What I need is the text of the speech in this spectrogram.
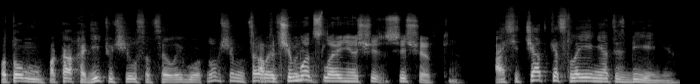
Потом пока ходить учился целый год. Ну, в общем, целая А почему отслоение сетчатки? А сетчатки отслоение от избиения.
